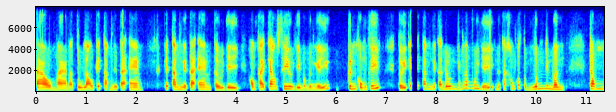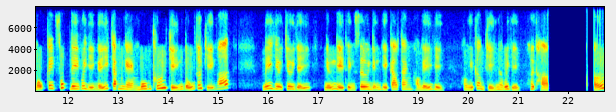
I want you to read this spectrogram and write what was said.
sao mà mà tu lâu cái tâm người ta an? Cái tâm người ta an tự gì? Không phải cao siêu gì mà mình nghĩ kinh khủng khiếp. Tự cái tâm người ta đơn giản lắm quý vị, người ta không có tùm lum như mình. Trong một cái phút đi quý vị nghĩ trăm ngàn muôn thứ chuyện, đủ thứ chuyện hết. Mấy dư chư vị, những vị thiền sư, những vị cao tăng, họ nghĩ gì? Họ nghĩ có một chuyện à quý vị hơi thở thở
